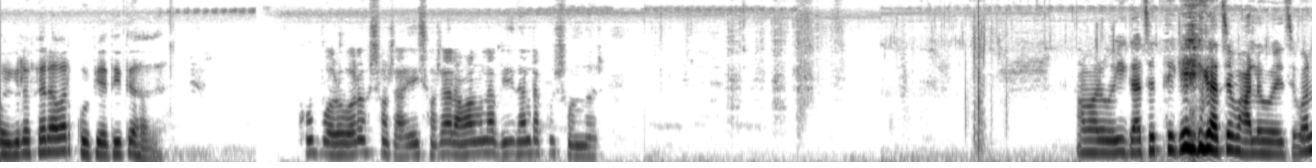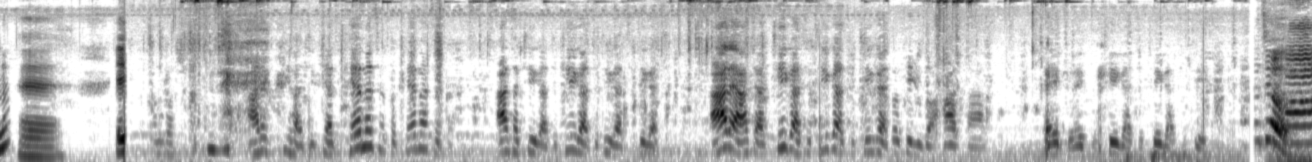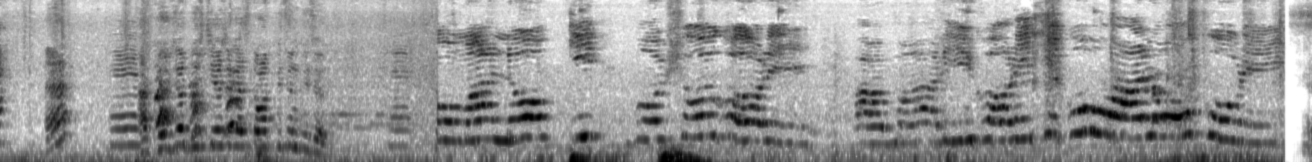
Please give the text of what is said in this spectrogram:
ওইগুলো ফের আবার কুপিয়ে দিতে হবে। খুব বড় বড় শশা। এই শশার আমার মনে হয় বীজ ধানটা খুব সুন্দর। আমার ওই গাছের থেকে এই গাছে ভালো হয়েছে বলো। হ্যাঁ। এই আরে কি হয়েছে? আছে খেয়ে নেছো তো খেয়ে নেছো তো। আচ্ছা ঠিক আছে ঠিক আছে ঠিক আছে ঠিক আছে। আরে আচ্ছা ঠিক আছে ঠিক আছে ঠিক আছে। তো কিন্তু হাত হাত। এই তো এই তো ঠিক আছে ঠিক আছে ঠিক আছে। হ্যাঁ? আর বৃষ্টি এসে গেছে তোমার পিছন পিছন।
